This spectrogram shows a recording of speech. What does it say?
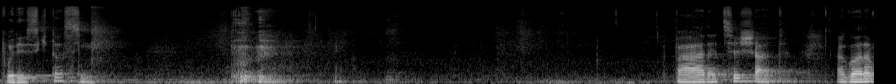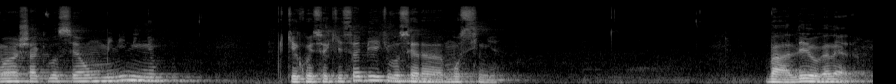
Por isso que tá assim. Para de ser chata. Agora vão achar que você é um menininho. Porque com isso aqui sabia que você era mocinha. Valeu, galera.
